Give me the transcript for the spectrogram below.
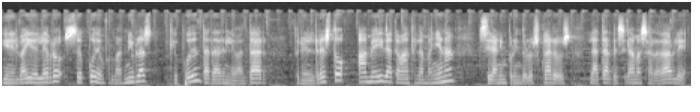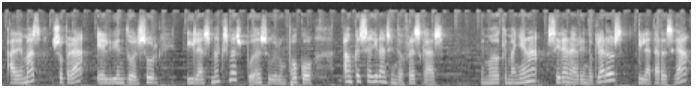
y en el Valle del Ebro se pueden formar nieblas que pueden tardar en levantar. Pero en el resto, a medida que avance la mañana, se irán imponiendo los claros. La tarde será más agradable. Además, soplará el viento del sur y las máximas pueden subir un poco, aunque seguirán siendo frescas. De modo que mañana se irán abriendo claros y la tarde será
